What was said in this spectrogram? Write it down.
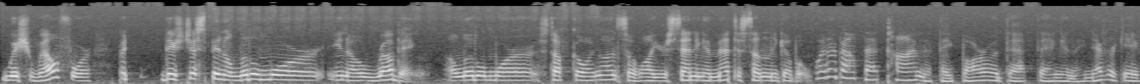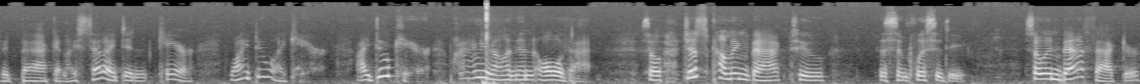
wish well for, but there's just been a little more, you know, rubbing, a little more stuff going on. So while you're sending a metta, suddenly go, but what about that time that they borrowed that thing and they never gave it back? And I said I didn't care. Why do I care? I do care. You know, and then all of that. So just coming back to the simplicity. So in benefactor,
